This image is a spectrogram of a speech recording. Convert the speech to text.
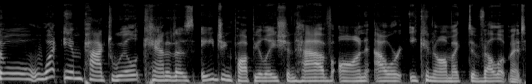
So, what impact will Canada's aging population have on our economic development?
